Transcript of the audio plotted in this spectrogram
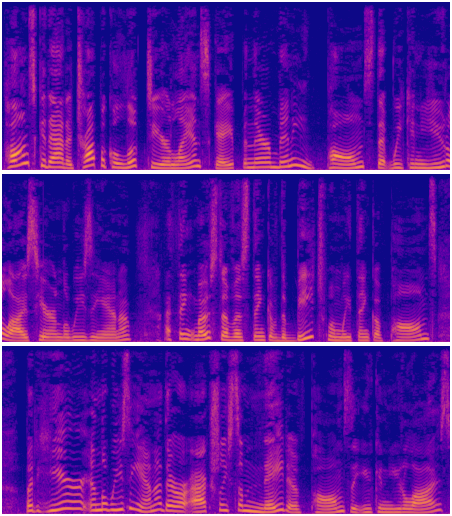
Palms can add a tropical look to your landscape, and there are many palms that we can utilize here in Louisiana. I think most of us think of the beach when we think of palms, but here in Louisiana, there are actually some native palms that you can utilize.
